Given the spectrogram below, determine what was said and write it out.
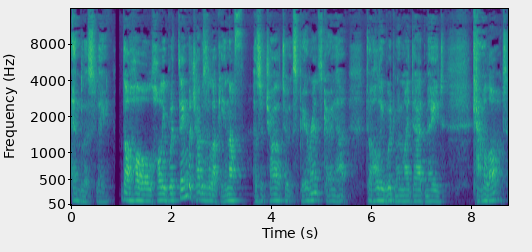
endlessly. The whole Hollywood thing, which I was lucky enough as a child to experience, going out to Hollywood when my dad made Camelot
